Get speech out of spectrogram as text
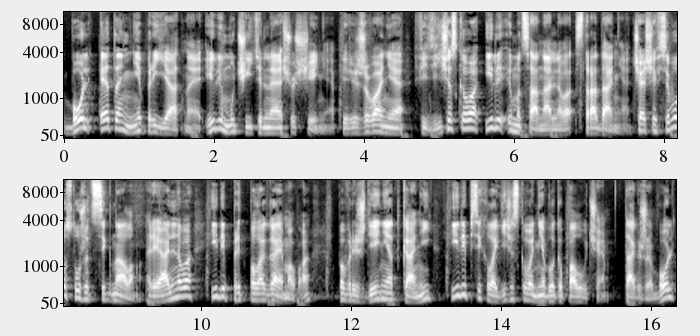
Боль – это неприятное или мучительное ощущение, переживание физического или эмоционального страдания. Чаще всего служит сигналом реального или предполагаемого повреждения тканей или психологического неблагополучия. Также боль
